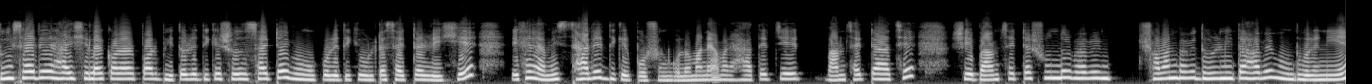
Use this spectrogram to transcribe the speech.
দুই সাইডের হাই সেলাই করার পর ভিতরের দিকে সোজা সাইডটা এবং উপরের দিকে উল্টা সাইডটা রেখে এখানে আমি সাইডের দিকের পোর্শনগুলো মানে আমার হাতের যে বাম সাইডটা আছে, সেই বাম সাইডটা সুন্দরভাবে সমানভাবে ধরে নিতে হবে এবং ধরে নিয়ে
